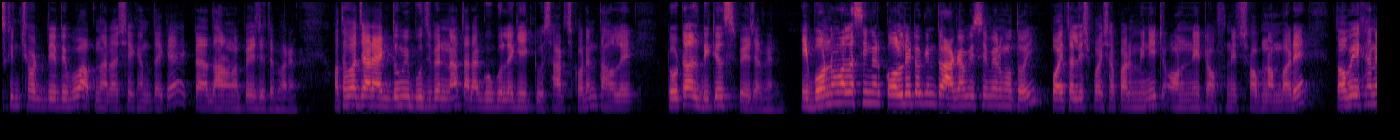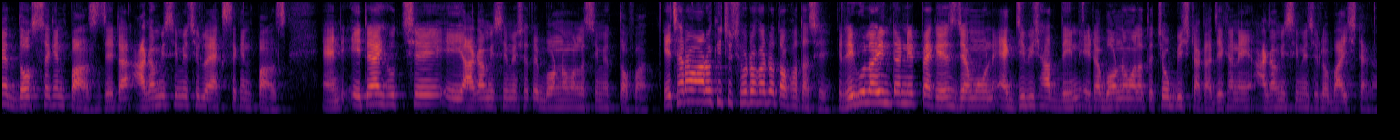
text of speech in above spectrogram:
স্ক্রিনশট দিয়ে দেবো, আপনারা সেখান থেকে একটা ধারণা পেয়ে যেতে পারেন। অথবা যারা একদমই বুঝবেন না, তারা গুগলে গিয়ে একটু সার্চ করেন, তাহলে টোটাল ডিটেলস পেয়ে যাবেন। এই বর্ণমালা সিমের কল রেটও কিন্তু আগামী সিমের মতোই, পঁয়তাল্লিশ পয়সা per minute on net off net সব নাম্বারে তবে এখানে দশ সেকেন্ড পালস যেটা আগামী সিমে ছিল এক সেকেন্ড পালস অ্যান্ড এটাই হচ্ছে এই আগামী সিমের সাথে বর্ণমালা সিমের তফাৎ। এছাড়াও আরও কিছু ছোটোখাটো তফাৎ আছে। রেগুলার ইন্টারনেট প্যাকেজ যেমন এক জিবি সাত দিন, এটা বর্ণমালাতে চব্বিশ টাকা, যেখানে আগামী সিমে ছিল বাইশ টাকা।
